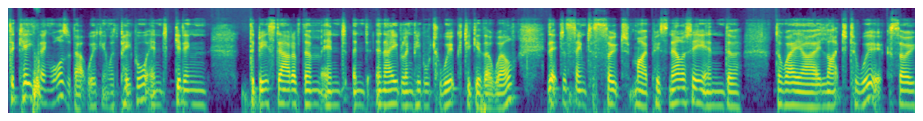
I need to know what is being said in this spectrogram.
the key thing was about working with people and getting the best out of them and, and enabling people to work together well. That just seemed to suit my personality and the the way I liked to work. So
